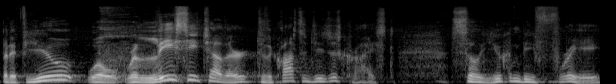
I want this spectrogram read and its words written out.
But if you will release each other to the cross of Jesus Christ, so you can be free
